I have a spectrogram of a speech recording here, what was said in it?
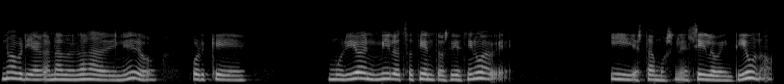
no habría ganado nada de dinero, porque murió en 1819 y estamos en el siglo XXI.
